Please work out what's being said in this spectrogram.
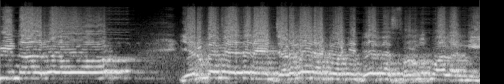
వినరా ఎరుక మీదనే జడమైనటువంటి దేవ స్వరూపాలన్నీ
